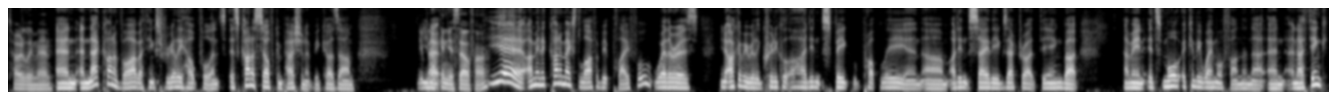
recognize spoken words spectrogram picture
Totally, man. and and that kind of vibe I think is really helpful, and it's it's kind of self compassionate because um You're You know- backing yourself, huh? yeah I mean it kind of makes life a bit playful. Whereas you know I could be really critical. Oh, I didn't speak properly, and um I didn't say the exact right thing. But I mean it's more it can be way more fun than that, and and I think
